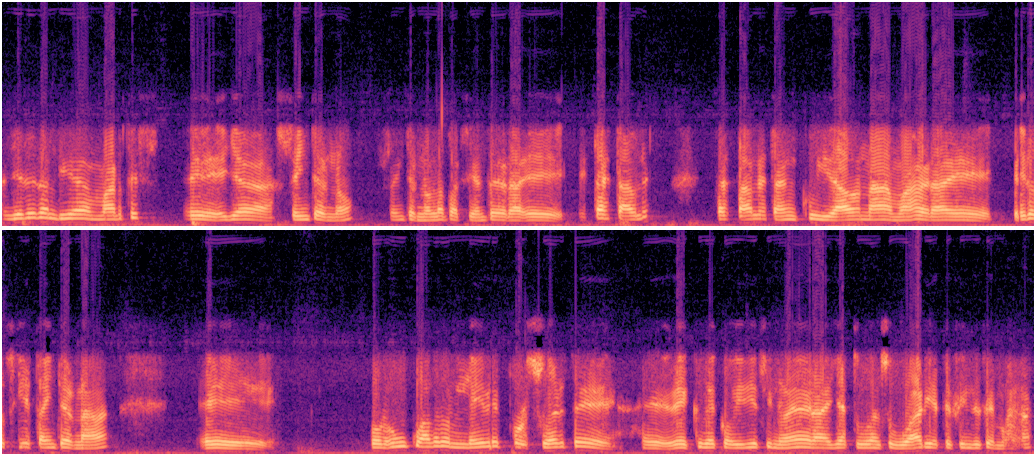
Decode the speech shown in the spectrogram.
ayer era el día martes, ella se internó, se internó la paciente, ¿verdad? Eh, está estable, está estable, está en cuidado nada más, ¿verdad? Eh, pero sí está internada. Eh, por un cuadro leve, por suerte, eh, de, de COVID-19, ¿verdad? ella estuvo en su guardia este fin de semana,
